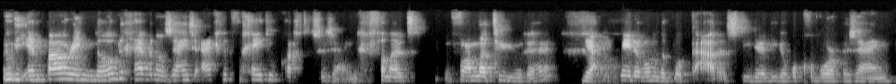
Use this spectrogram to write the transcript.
die empowering nodig hebben, dan zijn ze eigenlijk vergeten hoe krachtig ze zijn. Vanuit van nature. Hè? Ja, Wederom de blokkades die er, die er opgeworpen zijn.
